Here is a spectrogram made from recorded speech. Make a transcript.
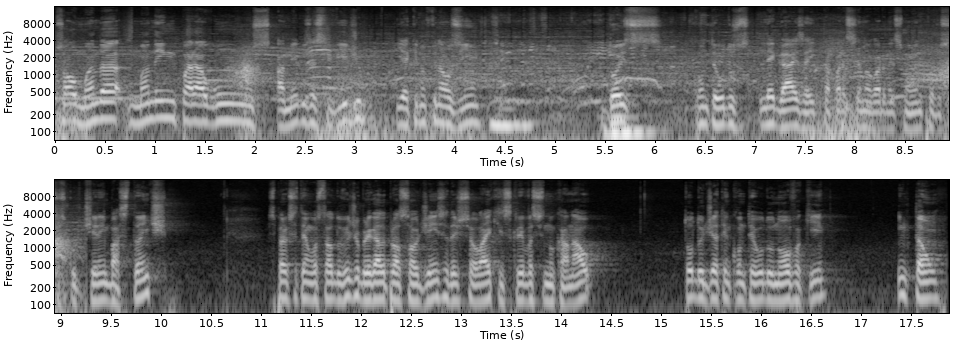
Pessoal, manda, mandem para alguns amigos esse vídeo e aqui no finalzinho dois conteúdos legais aí que tá aparecendo agora nesse momento para vocês curtirem bastante. Espero que você tenha gostado do vídeo. Obrigado pela sua audiência. Deixe seu like, inscreva-se no canal. Todo dia tem conteúdo novo aqui. Então,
